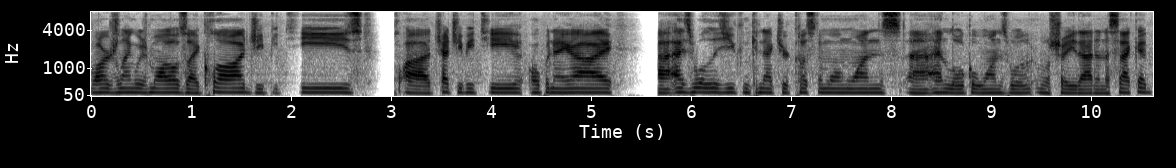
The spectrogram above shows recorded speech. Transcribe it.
large language models like Claude, GPTs, uh, ChatGPT, OpenAI, uh, as well as you can connect your custom own ones uh, and local ones. We'll, we'll show you that in a second.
